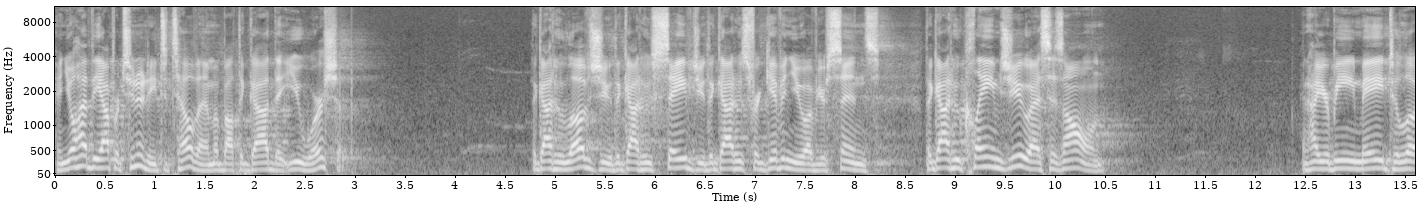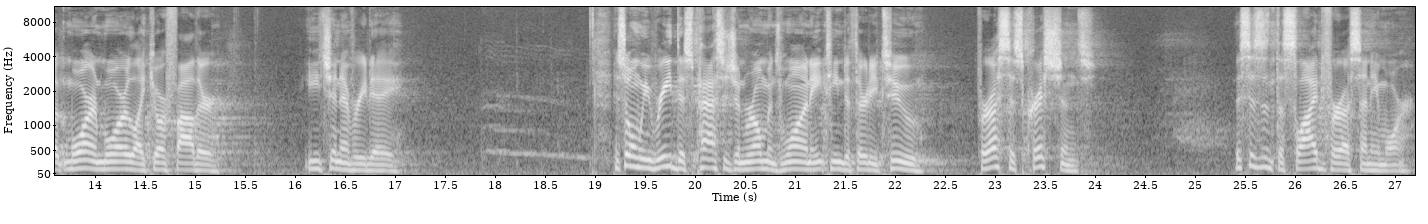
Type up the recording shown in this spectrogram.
And you'll have the opportunity to tell them about the God that you worship the God who loves you, the God who saved you, the God who's forgiven you of your sins, the God who claims you as his own, and how you're being made to look more and more like your Father each and every day. And so when we read this passage in Romans 1 18 to 32, for us as Christians, this isn't the slide for us anymore.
